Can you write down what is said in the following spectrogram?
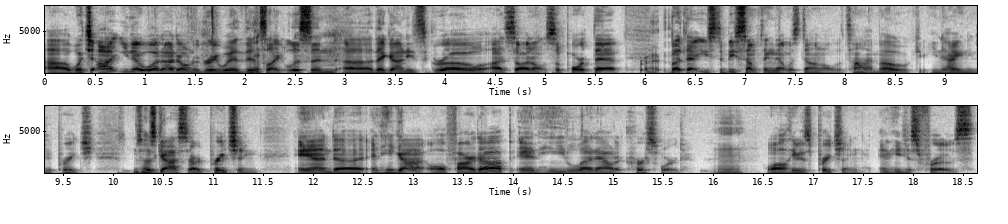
Uh, which I, you know, what I don't agree with. It's like, listen, uh, that guy needs to grow, I, so I don't support that. Right. But that used to be something that was done all the time. Oh, you now you need to preach. And so this guy started preaching, and uh, and he got all fired up, and he let out a curse word while he was preaching, and he just froze.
